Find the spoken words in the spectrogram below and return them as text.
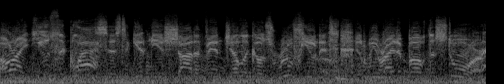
All right, use the glasses to get me a shot of Vangelico's roof unit. It'll be right above the store.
